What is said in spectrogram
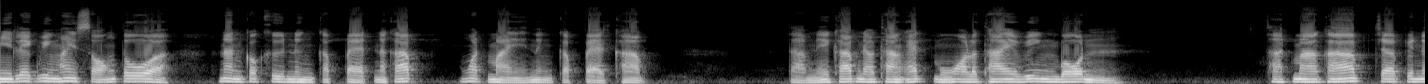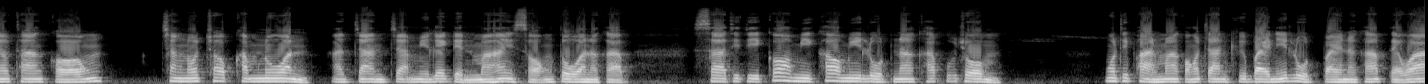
มีเลขวิ่งให้ 2 ตัว นั่นก็คือ 1 กับ 8 นะครับ งวดใหม่ 1 กับ 8 ครับ ตามนี้ครับแนวทางแอดหมูอรไทยวิ่งบน ถัดมาครับจะเป็นแนวทางของช่างโนตชอบคำนวณ อาจารย์จะมีเลขเด่นมาให้ 2 ตัวนะครับสถิติก็มีเข้ามีหลุดนะครับคุณผู้ชม งวดที่ผ่านมาของอาจารย์คือใบนี้หลุดไปนะครับ แต่ว่า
